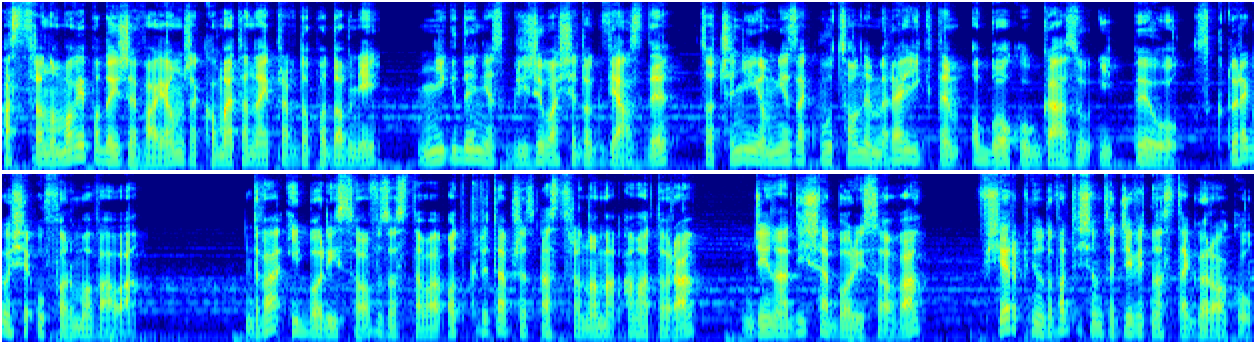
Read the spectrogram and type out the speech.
Astronomowie podejrzewają, że kometa najprawdopodobniej nigdy nie zbliżyła się do gwiazdy, co czyni ją niezakłóconym reliktem obłoku gazu i pyłu, z którego się uformowała. 2i Borisow została odkryta przez astronoma amatora Gennadisza Borisowa w sierpniu 2019 roku,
